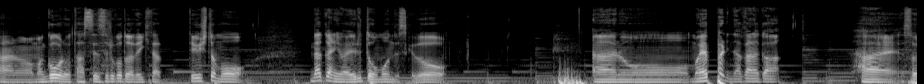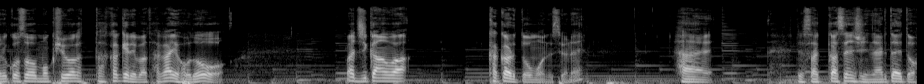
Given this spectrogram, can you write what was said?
あのまあ、ゴールを達成することができたっていう人も、中にはいると思うんですけど、あのーまあ、やっぱりなかなか、はい、それこそ目標が高ければ高いほど、まあ、時間はかかると思うんですよね。はい。で、サッカー選手になりたいと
